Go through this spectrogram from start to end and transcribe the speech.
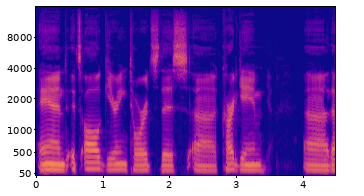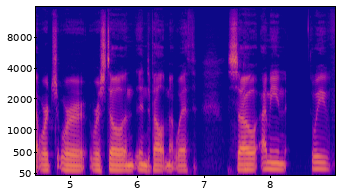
and it's all gearing towards this uh, card game uh, that we're we're we're still in, in development with. So I mean, we've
